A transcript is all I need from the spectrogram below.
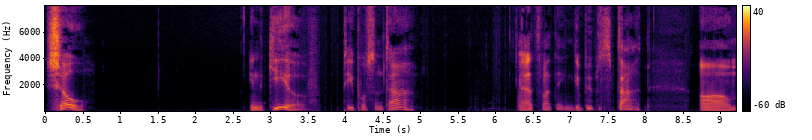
Show and give people some time. That's my thing. Give people some time. Um,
